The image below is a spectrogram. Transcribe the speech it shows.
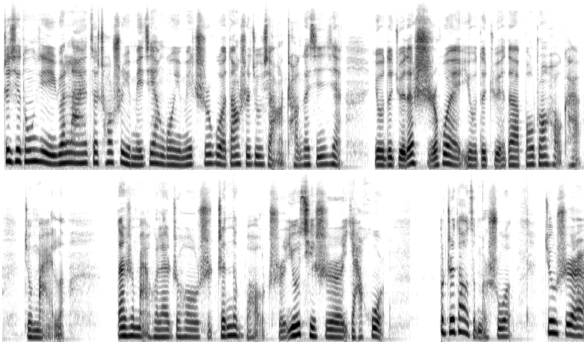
这些东西原来在超市也没见过，也没吃过，当时就想尝个新鲜。有的觉得实惠，有的觉得包装好看，就买了。但是买回来之后是真的不好吃，尤其是鸭货，不知道怎么说，就是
